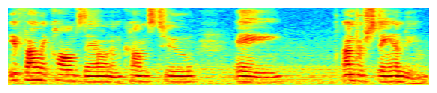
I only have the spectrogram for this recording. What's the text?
it finally calms down and comes to a understanding.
